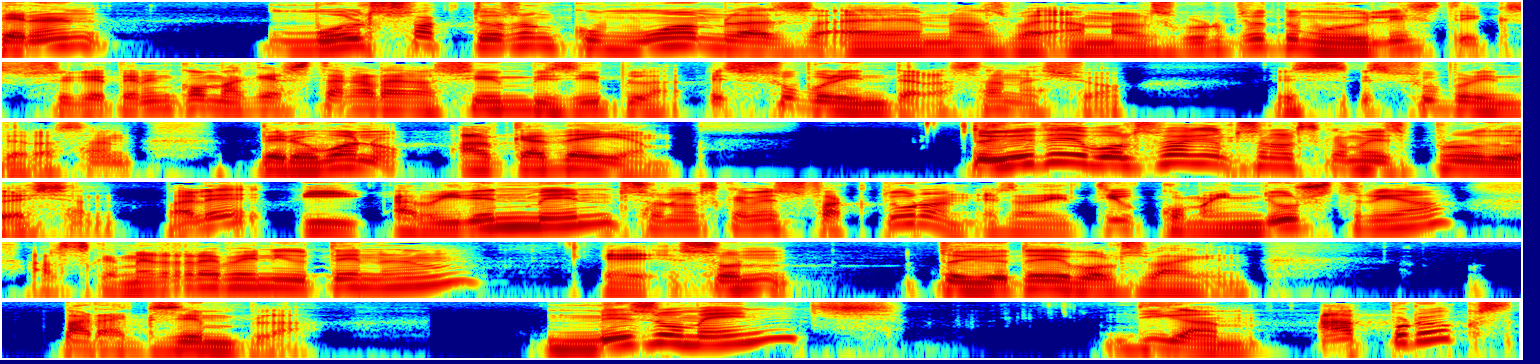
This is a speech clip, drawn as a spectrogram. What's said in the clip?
tenen molts factors en comú amb, les, eh, amb, les, amb els grups automobilístics. O sigui, que tenen com aquesta agregació invisible. És super interessant, això. És, és super interessant. Però, bueno, el que dèiem, Toyota i Volkswagen són els que més produeixen, ¿vale? i evidentment són els que més facturen. És a dir, tio, com a indústria, els que més revenue tenen eh, són Toyota i Volkswagen. Per exemple, més o menys, diguem, aprox,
